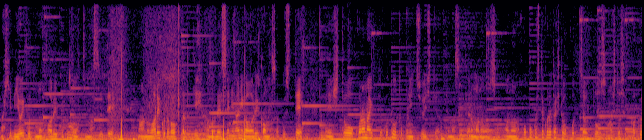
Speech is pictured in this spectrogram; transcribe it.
まあ、日々良いことも悪いことも起きます。であの悪いことが起きた時あの冷静に何が悪いかを模索して、えー、人を怒らないっていうことを特に注意してやってます。というのもあのあの報告してくれた人を怒っちゃうとその人せっかく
